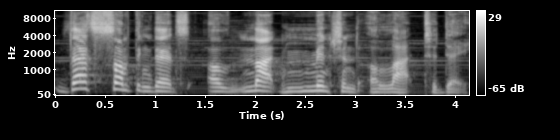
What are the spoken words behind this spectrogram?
that's something that's uh, not mentioned a lot today.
